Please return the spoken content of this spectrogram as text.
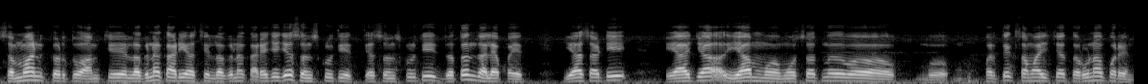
सन्मान करतो. आमचे लग्नकार्य असे लग्नकार्याचे लग्न कार्याच्या ज्या संस्कृती आहेत त्या संस्कृती जतन झाल्या पाहिजेत. यासाठी या ज्या या म महोत्सवातनं प्रत्येक समाजाच्या तरुणापर्यंत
